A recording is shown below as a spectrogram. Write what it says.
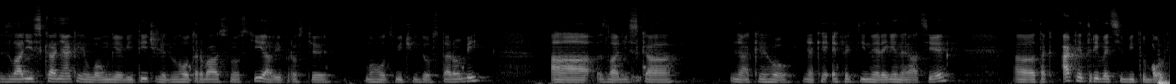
z hľadiska nejakej longevity, čiže dlhotrvácnosti, aby proste mohol cvičiť do staroby a z hľadiska nejakého, nejakej efektívnej regenerácie, uh, tak aké tri veci by tu boli?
